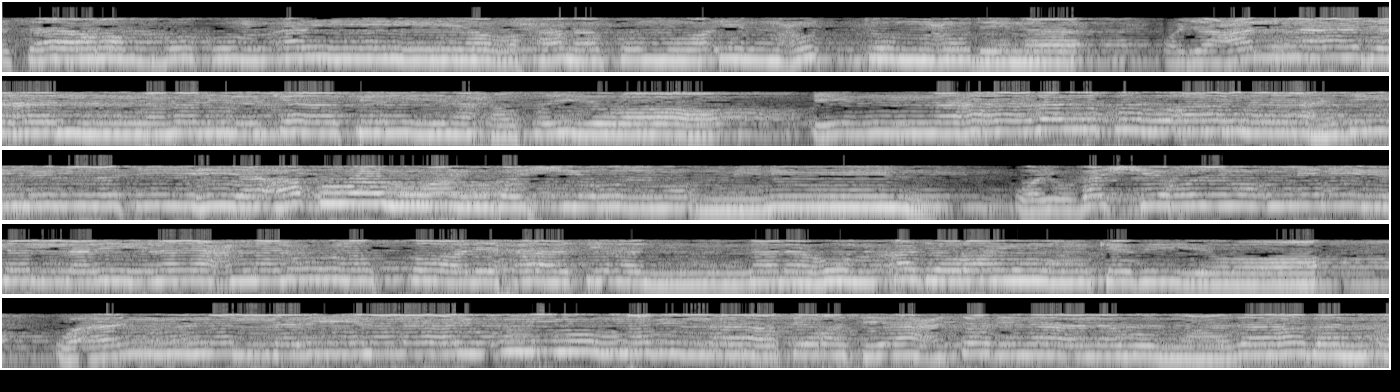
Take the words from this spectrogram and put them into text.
عسى ربكم أن يرحمكم وإن عدتم عدنا وجعلنا جهنم للكافرين حصيرا إن هذا القرآن يهدي للتي هي أقوم ويبشر المؤمنين ويبشر المؤمنين الذين يعملون الصالحات أن لهم أجرا كبيرا وأن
